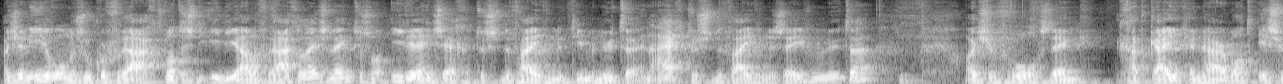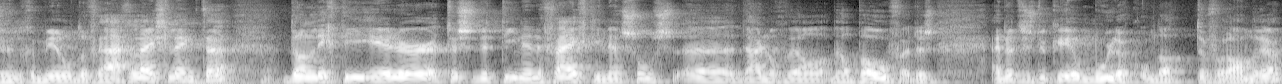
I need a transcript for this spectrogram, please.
als je aan ieder onderzoeker vraagt wat is de ideale vragenlijstlengte, zal iedereen zeggen tussen de 5 en de 10 minuten en eigenlijk tussen de 5 en de 7 minuten. Als je vervolgens denkt, gaat kijken naar wat is hun gemiddelde vragenlijstlengte, dan ligt die eerder tussen de 10 en de 15 en soms uh, daar nog wel, wel boven. Dus, en dat is natuurlijk heel moeilijk om dat te veranderen.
